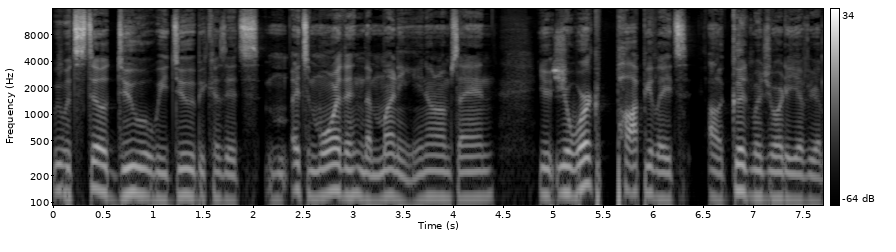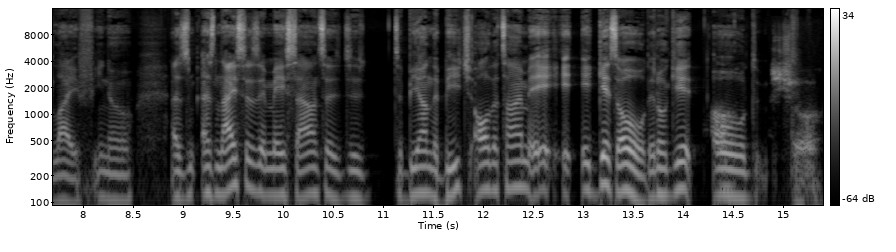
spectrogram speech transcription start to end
we would still do what we do because it's it's more than the money. You know what I'm saying? Your your work populates a good majority of your life. You know, as as nice as it may sound to to, to be on the beach all the time, it, it, it gets old. It'll get oh, old. Sure.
